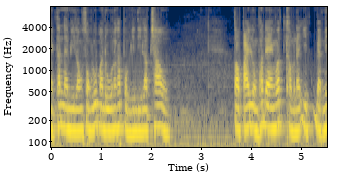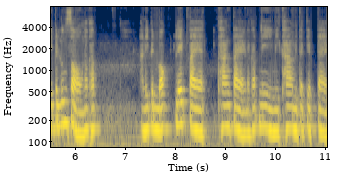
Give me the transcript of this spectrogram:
กท่านใดมีลองส่งรูปมาดูนะครับ ผมยินดีรับเช่า ต่อไปหลวงพ่อแดงวัดเขามนาอิฐแบบนี้เป็นรุ่นสองนะครับ อันนี้เป็นบล็อกเลขแปดข้างแตกนะครับ นี่มีข้างมีตะเก็บแตก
